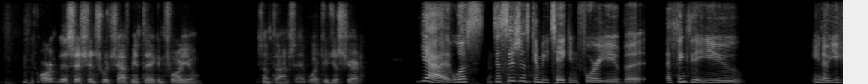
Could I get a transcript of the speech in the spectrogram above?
or decisions which have been taken for you sometimes, eh, what you just shared. Yeah, well, decisions can be taken for you, but I think that you you know you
